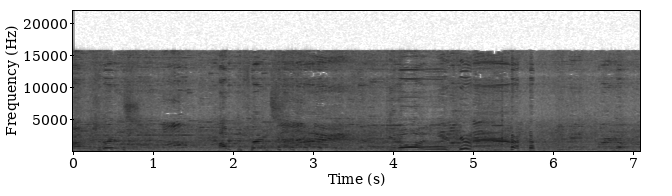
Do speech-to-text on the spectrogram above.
hop the fence. Hop the fence. Get on. Oh Here,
